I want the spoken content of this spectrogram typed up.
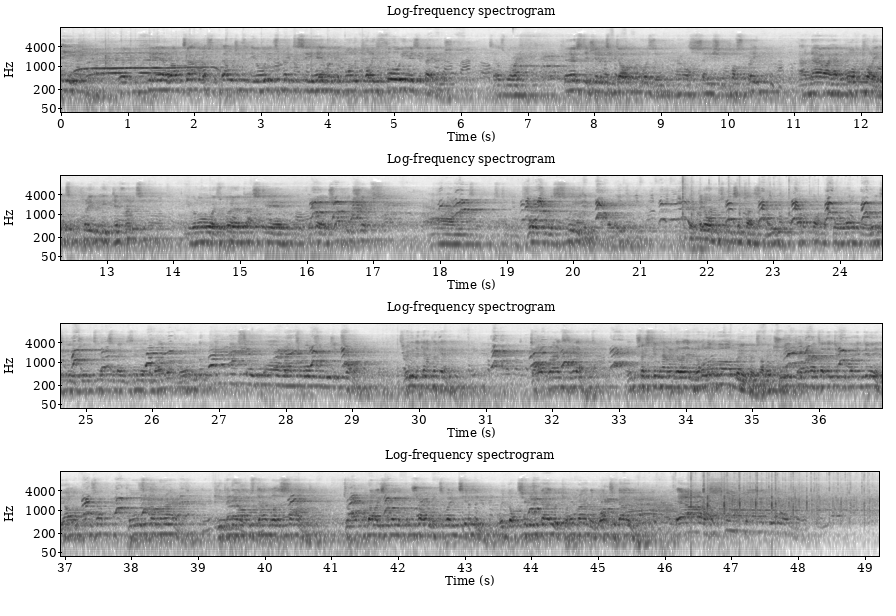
Beek. Here, well done. Got some Belgians in the audience. Great to see him. Working at Border Collie, four years of age. Tells me my first agility dog was an Alsatian, possibly. And now I have a Border Collie. It's completely different. He will always work last year the World Championships and jersey with Sweden, I believe. A bit awkward me sometimes to do. A problem at all. We're here to do agility. That's thing at the moment. We're looking so far right towards the rigid. Through the gap again. Round to left. Interesting angle there. Not a lot of the arm movements. I'm intrigued. Everyone's had a different way of doing it. The arm comes up, pulls the gun around. Keeping the arms down by the side. Dark rising under control to 18. We've got two to go. We're coming round with one to go.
